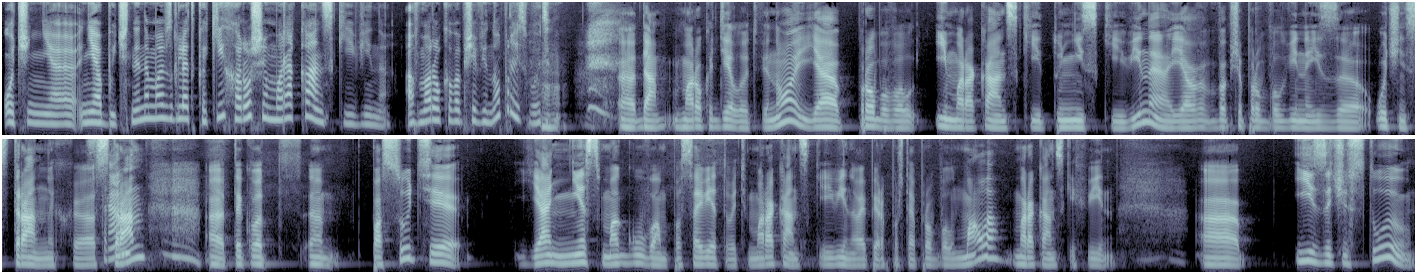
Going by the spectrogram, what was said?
очень не- необычный, на мой взгляд. Какие хорошие марокканские вина? А в Марокко вообще вино производят? Э, Да, в Марокко делают вино. Я пробовал и марокканские, и тунисские вина. Я вообще пробовал вина из э, очень странных э, Стран? Так вот, э, по сути, я не смогу вам посоветовать марокканские вина, во-первых, потому что я пробовал мало марокканских вин. И зачастую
